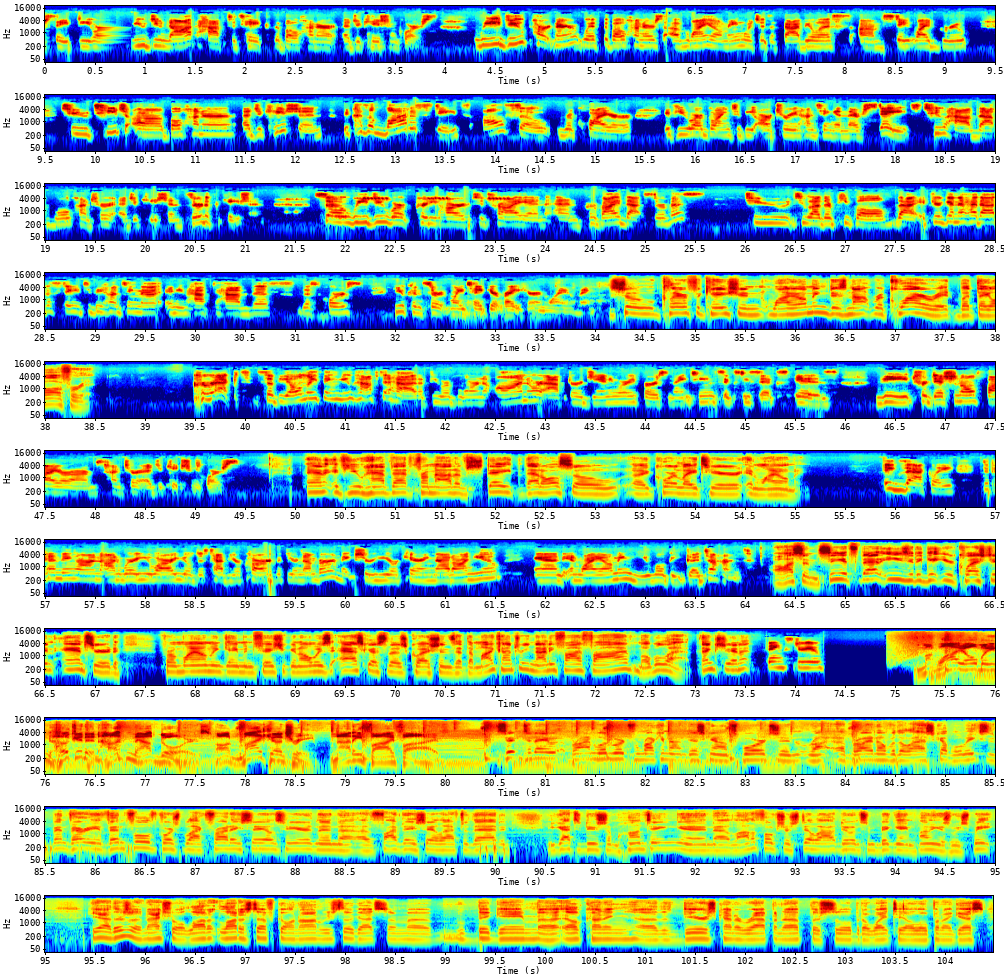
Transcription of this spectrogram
safety or you do not have to take the bow hunter education course. We do partner with the bow hunters of wyoming which is a fabulous um, statewide group to teach uh, bow hunter education because a lot of states also require if you are going to be archery hunting in their state to have that bow hunter education certification. So we do work pretty hard to try and, and provide that service to to other people that if you're going to head out of state to be hunting that and you have to have this this course you can certainly take it right here in wyoming So, clarification Wyoming does not require it, but they offer it. correct so the only thing you have to have if you were born on or after january 1st 1966 is the traditional firearms hunter education course And if you have that from out of state, that also uh, correlates here in Wyoming. Exactly. Depending on on where you are, you'll just have your card with your number and make sure you're carrying that on you. And in Wyoming, you will be good to hunt. Awesome. See, it's that easy to get your question answered from Wyoming Game and Fish. You can always ask us those questions at the My Country 95.5 mobile app. Thanks, Janet. Thanks, Drew. My- Wyoming hooking and hunting outdoors on My Country 95.5. Sitting today with Brian Woodward from Rocky Mountain Discount Sports. And uh, Brian, over the last couple of weeks, has been very eventful. Of course, Black Friday sales here, and then uh, a five day sale after that. And you got to do some hunting, and a lot of folks are still out doing some big game hunting as we speak. Yeah, there's an actual lot of lot of stuff going on. We've still got some uh, big game uh, elk hunting. Uh, the deer's kind of wrapping up. There's still a little bit of whitetail open, I guess.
